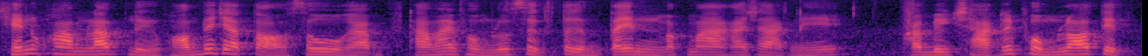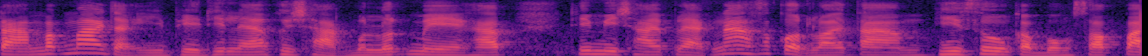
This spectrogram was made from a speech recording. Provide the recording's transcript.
เค้นความลับหรือพร้อมที่จะต่อสู้ครับทำให้ผมรู้สึกตื่นเต้นมากๆครับฉากนี้กับอีกฉากที่ผมรอติดตามมากๆจาก EP ที่แล้วคือฉากบนรถเมย์ครับ ที่มีชายแปลกหน้าสะกดรอยตามฮีซูกับบงซอกไป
